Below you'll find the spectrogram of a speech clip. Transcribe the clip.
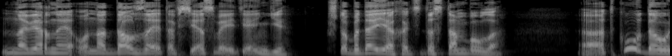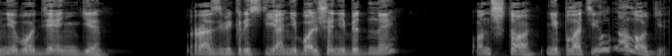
Наверное, он отдал за это все свои деньги, чтобы доехать до Стамбула. А откуда у него деньги? Разве крестьяне больше не бедны? Он что, не платил налоги?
